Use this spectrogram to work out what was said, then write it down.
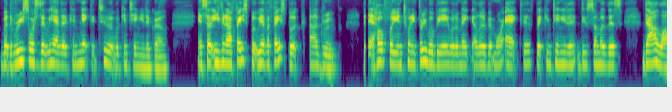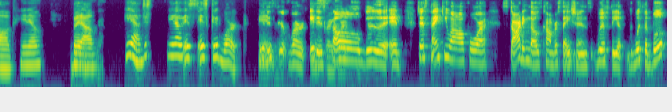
but the resources that we have that are connected to it will continue to grow. And so, even our Facebook, we have a Facebook uh, group that hopefully in 23 we'll be able to make a little bit more active, but continue to do some of this dialogue, you know. But um, yeah, just you know, it's it's good work. It and is good work. It is so work. good. And just thank you all for starting those conversations with the with the book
